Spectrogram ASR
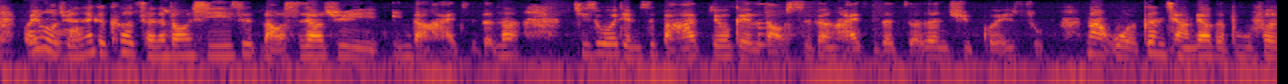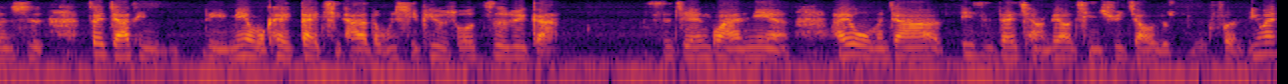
因为我觉得那个课程的东西是老师要去引导孩子的。那其实我有点是把它丢给老师跟孩子的责任去归属。那我更强调的部分是在家庭里面，我可以带其他的东西，譬如说自律感。时间观念，还有我们家一直在强调情绪教育的部分，因为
